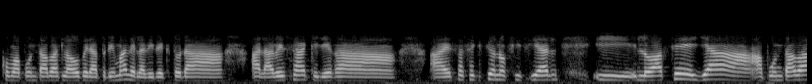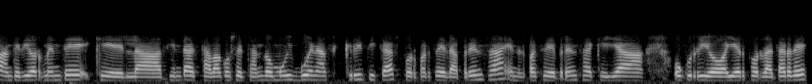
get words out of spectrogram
como apuntabas, la ópera prima de la directora alavesa que llega a esta sección oficial y lo hace ya, apuntaba anteriormente, que la la cinta estaba cosechando muy buenas críticas por parte de la prensa en el pase de prensa que ya ocurrió ayer por la tarde,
